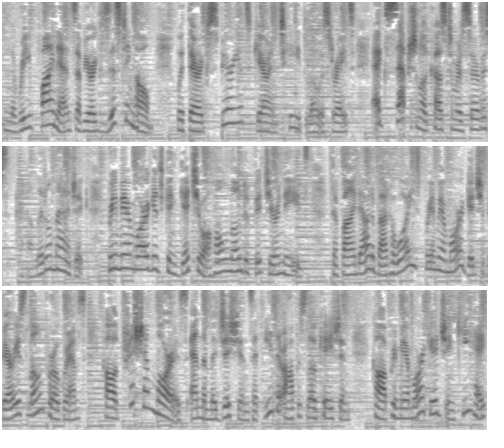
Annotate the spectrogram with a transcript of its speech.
in the refinance of your existing home with their experience guaranteed lowest rates, exceptional customer service, and a little magic. Premier Mortgage can get you a home loan to fit your needs. To find out about Hawaii's Premier Mortgage various loan programs, call Trisha Morris and the Magicians at either office location. Call Premier Mortgage in Kihei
